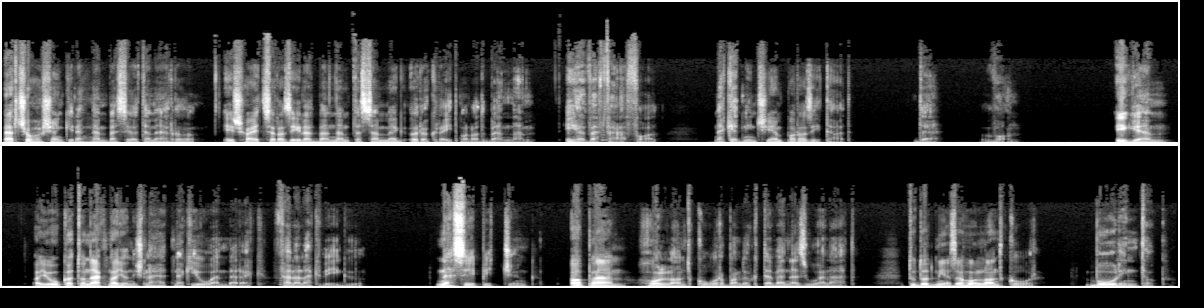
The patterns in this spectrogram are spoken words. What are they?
Mert soha senkinek nem beszéltem erről, és ha egyszer az életben nem teszem meg, örökre itt marad bennem. Élve felfal. Neked nincs ilyen parazitád? De van. Igen, a jó katonák nagyon is lehetnek jó emberek, felelek végül. Ne szépítsünk. Apám holland kórba lökte Venezuelát. Tudod, mi az a holland kór? Bólintok.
